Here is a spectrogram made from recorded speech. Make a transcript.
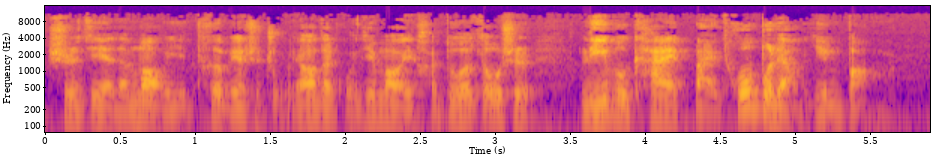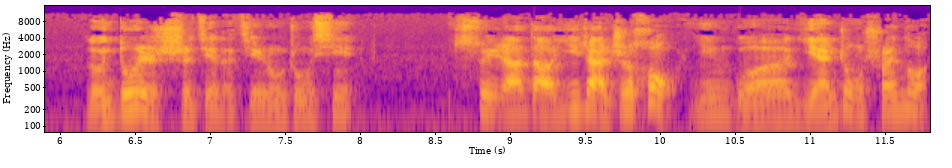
世界的贸易，特别是主要的国际贸易，很多都是离不开、摆脱不了英镑。伦敦是世界的金融中心。虽然到一战之后，英国严重衰落，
